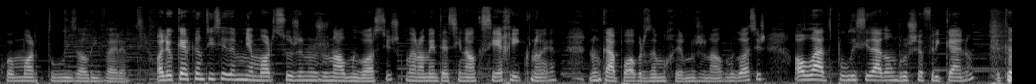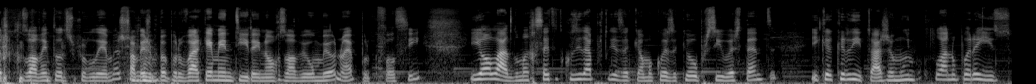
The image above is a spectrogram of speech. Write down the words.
com a morte de Luís Oliveira. Olha, eu quero que a notícia da minha morte surja no Jornal de Negócios, que normalmente é sinal que se é rico, não é? Nunca há pobres a morrer no Jornal de Negócios. Ao lado de publicidade a um bruxo africano, daqueles que resolvem todos os problemas, só mesmo para provar que é mentira e não resolveu o meu, não é? Porque faleci. E ao lado de uma receita de cozida à portuguesa, que é uma coisa que eu aprecio bastante e que acredito haja muito lá no paraíso.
